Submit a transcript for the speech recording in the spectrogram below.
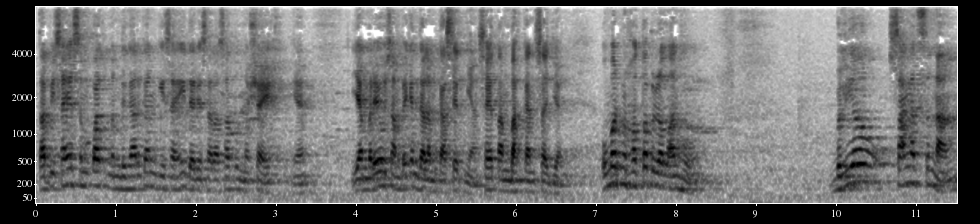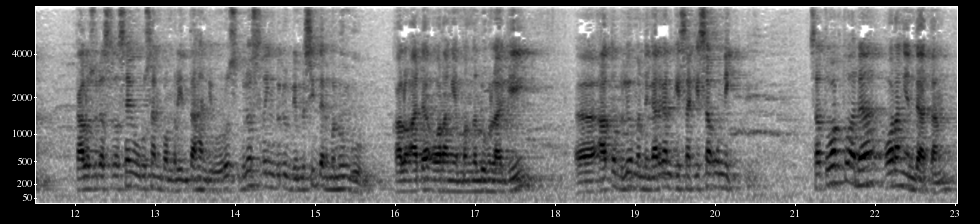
tapi saya sempat mendengarkan kisah ini dari salah satu masyaikh ya, yang beliau sampaikan dalam kasetnya. Saya tambahkan saja. Umar bin Khattab radhiyallahu anhu beliau sangat senang kalau sudah selesai urusan pemerintahan diurus, beliau sering duduk di masjid dan menunggu kalau ada orang yang mengeluh lagi eh, atau beliau mendengarkan kisah-kisah unik. Satu waktu ada orang yang datang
